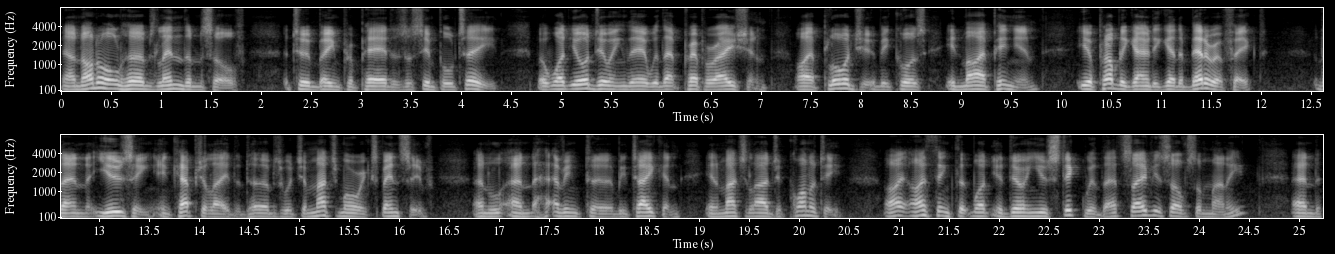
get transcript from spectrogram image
Now, not all herbs lend themselves to being prepared as a simple tea, but what you're doing there with that preparation, I applaud you because, in my opinion, you're probably going to get a better effect than using encapsulated herbs, which are much more expensive and, and having to be taken in a much larger quantity. I, I think that what you're doing, you stick with that, save yourself some money, and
